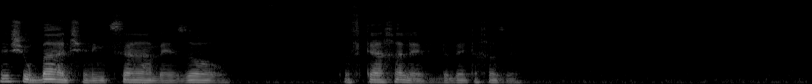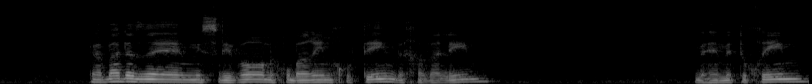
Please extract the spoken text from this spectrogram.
איזשהו בד שנמצא באזור מפתח הלב, בבית החזה. והבד הזה מסביבו מחוברים חוטים וחבלים, והם מתוחים.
